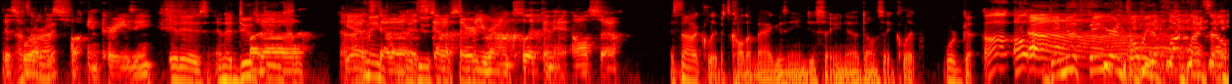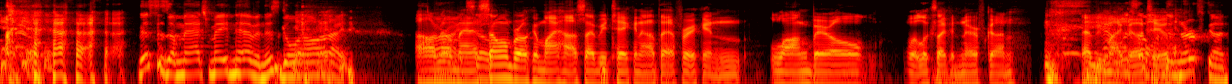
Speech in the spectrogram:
this That's world right. is fucking crazy. It is, and a deuce. But uh, deuce. yeah, I it's got a a it's got a 30 round clip in it also. It's not a clip. It's called a magazine. Just so you know, don't say clip. We're good. Oh, oh! Gave me the finger and told me to fuck myself. This is a match made in heaven. This is going all right. don't All know, right, man. If so- someone broke in my house, I'd be taking out that freaking long barrel, what looks like a Nerf gun. That'd be Yeah, my what's up with go-to. The Nerf gun.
